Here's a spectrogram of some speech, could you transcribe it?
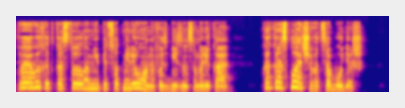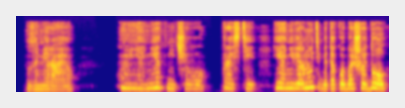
Твоя выходка стоила мне 500 миллионов из бизнеса Маляка. Как расплачиваться будешь? Замираю. У меня нет ничего. Прости, я не верну тебе такой большой долг.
